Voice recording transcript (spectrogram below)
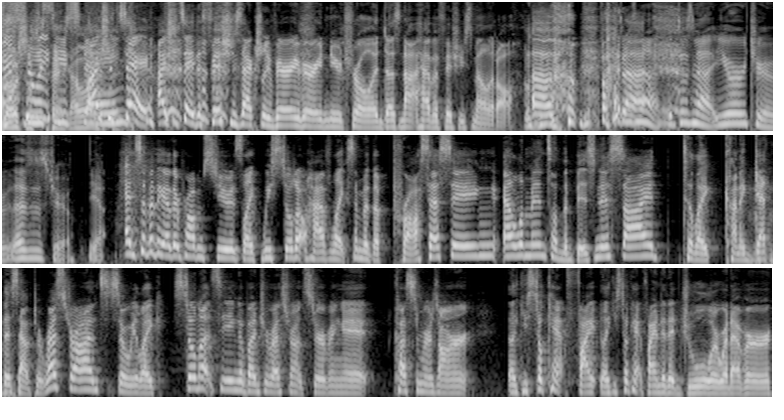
social actually- stank. I I should say, I should say, the fish is actually very, very neutral and does not have a fishy smell at all. Um, It but does uh, not. It does not. You're true. This is true. Yeah. and some of the other problems too is like we still don't have like some of the processing elements on the business side to like kind of get this out to restaurants. So we like still not seeing a bunch of restaurants serving it. Customers aren't like you still can't find like you still can't find it at Jewel or whatever.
